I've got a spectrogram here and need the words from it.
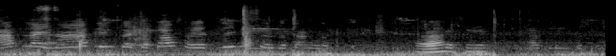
आपला आहे ना आपल्या इकडच्या पावसाळ्यात लय निसर्ग चांगला असतो. हा आपल्या इकडचा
